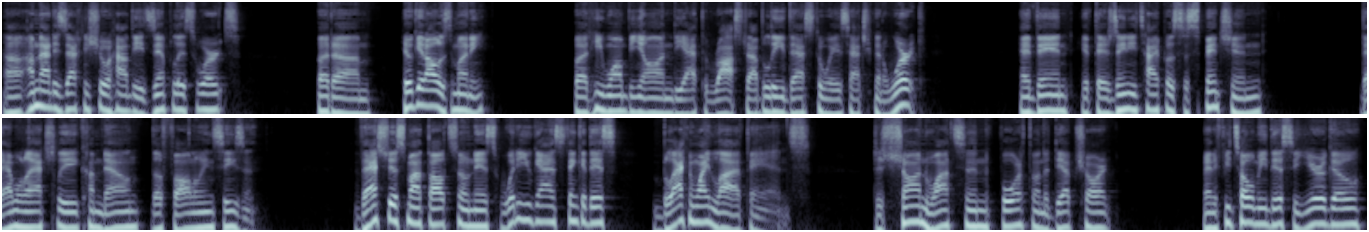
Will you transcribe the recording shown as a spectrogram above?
Uh, I'm not exactly sure how the exempt list works, but um, he'll get all his money, but he won't be on the active roster. I believe that's the way it's actually going to work. And then if there's any type of suspension, that will actually come down the following season. That's just my thoughts on this. What do you guys think of this? Black and white live fans. Deshaun Watson, fourth on the depth chart. Man, if you told me this a year ago,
